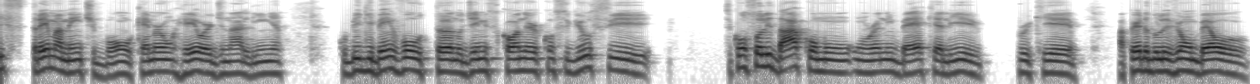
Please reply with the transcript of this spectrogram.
extremamente bom. O Cameron Hayward na linha. Com o Big Ben voltando, o James Conner conseguiu se, se consolidar como um, um running back ali, porque a perda do Le'Veon Bell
